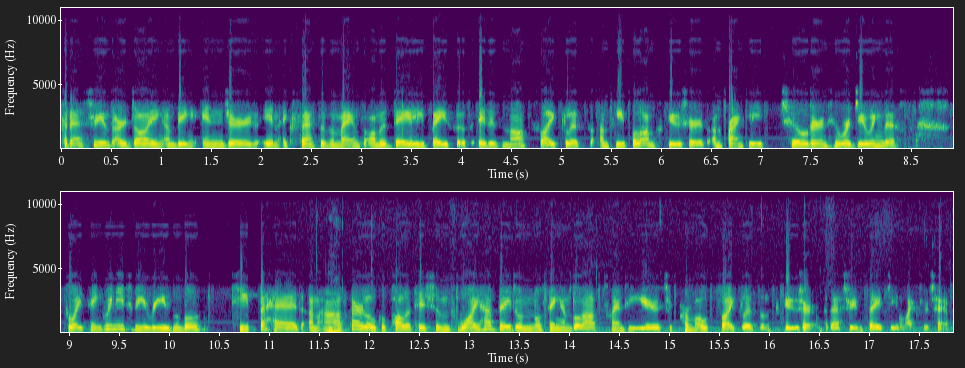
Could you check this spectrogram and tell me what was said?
Pedestrians are dying and being injured in excessive amounts on a daily basis. It is not cyclists and people on scooters and frankly children who are doing this. So I think we need to be reasonable keep the head and ask our local politicians why have they done nothing in the last 20 years to promote cyclists and scooter and pedestrian safety in Wexford Town.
